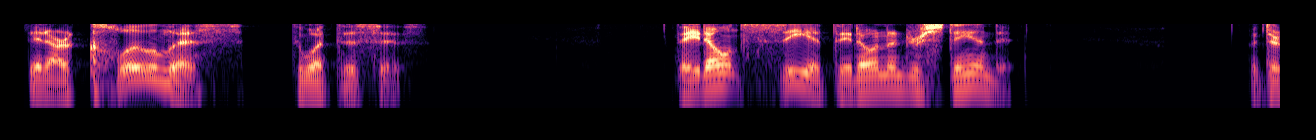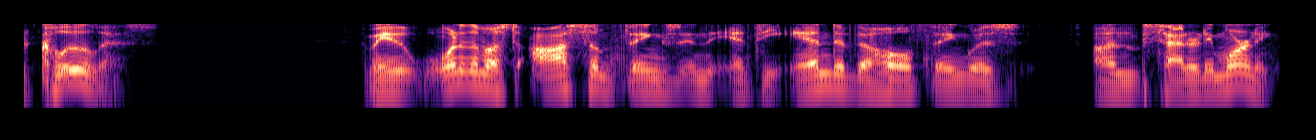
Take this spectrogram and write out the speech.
that are clueless to what this is. They don't see it, they don't understand it, but they're clueless. I mean, one of the most awesome things in the, at the end of the whole thing was on Saturday morning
